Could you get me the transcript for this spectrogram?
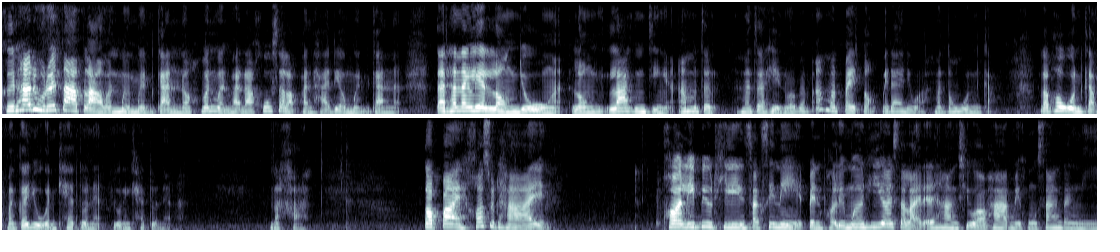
คือถ้าดูด้วยตาเปล่ามันเหมือนเหมือนกันเนาะมันเหมือนพันธะคู่สลับพันธะเดียวเหมือนกันอะแต่ถ้านักเรียนลองโยงอะลองลากจริงๆอะอะมันจะมันจะเห็นว่าแบบอะมันไปต่อไม่ได้นี่ว่ามันต้องวนกลับ แล้วพอวนกลับมันก็อยู่กันแค่ตัวเนี้ยอยู่กันแค่ตัวเนี้ยนะคะ ต่อไปข้อสุดท้าย พอลิบิวทิลีนซักซิเนตเป็นพอลิเมอร์ที่ย่อยสลายได้ทางชีวภาพมีโครงสร้างดังนี้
